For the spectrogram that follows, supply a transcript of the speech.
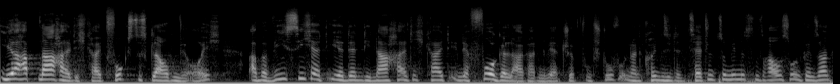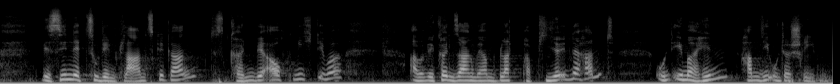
Ihr habt Nachhaltigkeit, Fuchs, das glauben wir euch, aber wie sichert ihr denn die Nachhaltigkeit in der vorgelagerten Wertschöpfungsstufe? Und dann können Sie den Zettel zumindest rausholen und können sagen, wir sind nicht zu den Plans gegangen, das können wir auch nicht immer, aber wir können sagen, wir haben ein Blatt Papier in der Hand und immerhin haben die unterschrieben.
